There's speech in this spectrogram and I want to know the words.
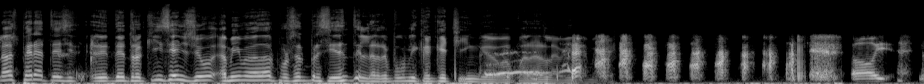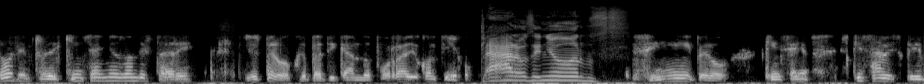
no, espérate, si, eh, dentro de 15 años yo, a mí me va a dar por ser presidente de la República, qué chinga va a parar la vida. Oye, no, dentro de 15 años, ¿dónde estaré? Yo espero que platicando por radio contigo. Claro, señor. pues, Sí, pero 15 años. Es que sabes que,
